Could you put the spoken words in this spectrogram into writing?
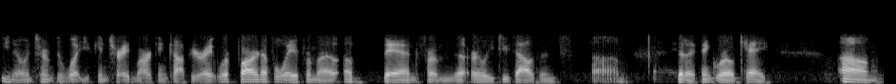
you know, in terms of what you can trademark and copyright, we're far enough away from a, a band from the early 2000s um, that I think we're okay. Um,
